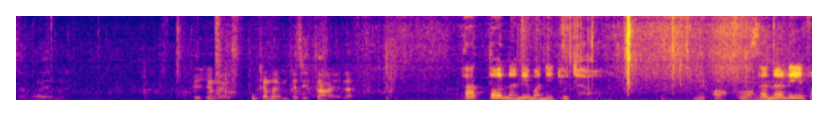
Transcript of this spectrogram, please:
ตัดไว้นะเฮ้ยจังไหนจังไหนมันก็สิตายแล้วตัดต้นอันนี้บัดนี้จุเจ้านี่ผักฝรั่งซันนารีฝ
